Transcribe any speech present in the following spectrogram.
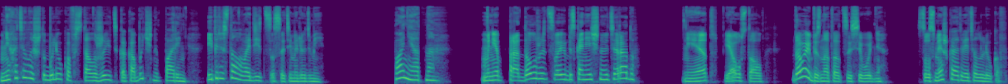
Мне хотелось, чтобы Люков стал жить, как обычный парень, и перестал водиться с этими людьми. «Понятно. Мне продолжить свою бесконечную тираду?» «Нет, я устал. Давай без нотации сегодня», — с усмешкой ответил Люков.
